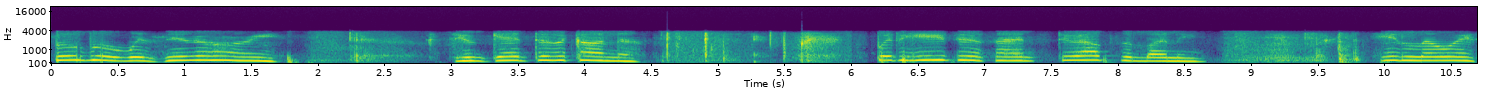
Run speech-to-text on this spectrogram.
Boo Boo was in a hurry to get to the corner, but he decided to help the bunny. He lowered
